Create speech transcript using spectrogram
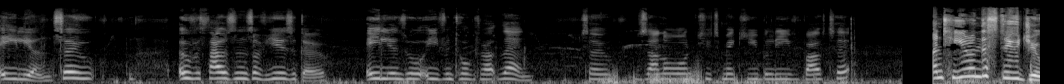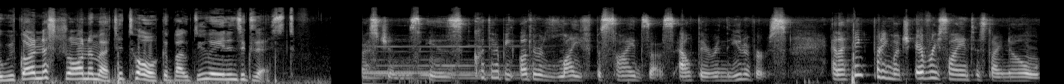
aliens, so over thousands of years ago, aliens were even talked about then. So, does wants you to make you believe about it? And here in the studio, we've got an astronomer to talk about do aliens exist? questions is could there be other life besides us out there in the universe? And I think pretty much every scientist I know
